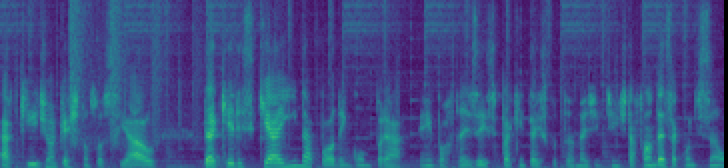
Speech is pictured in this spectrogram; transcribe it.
aqui de uma questão social daqueles que ainda podem comprar. É importante dizer isso para quem está escutando a gente. A gente está falando dessa condição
